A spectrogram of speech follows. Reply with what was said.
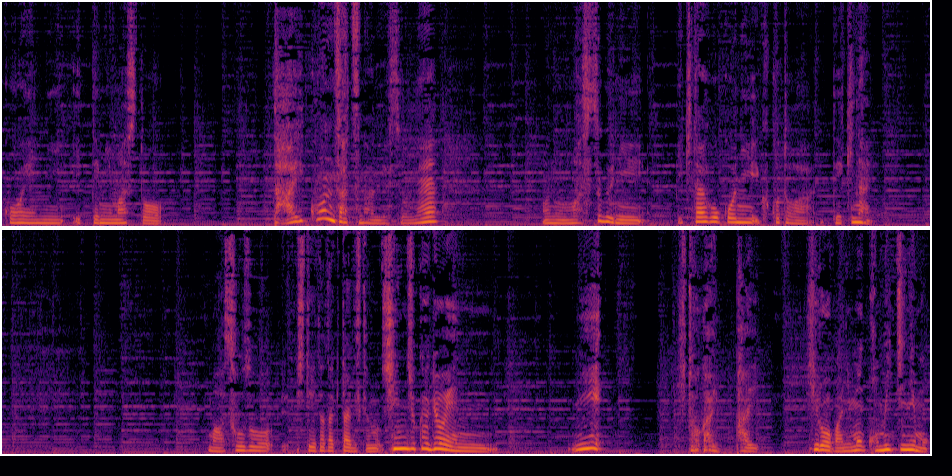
公園に行ってみますと大混雑なんですよね。あのまっすぐに行きたい方向に行くことはできない。まあ想像していただきたいんですけど新宿御苑に人がいっぱい広場にも小道にも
